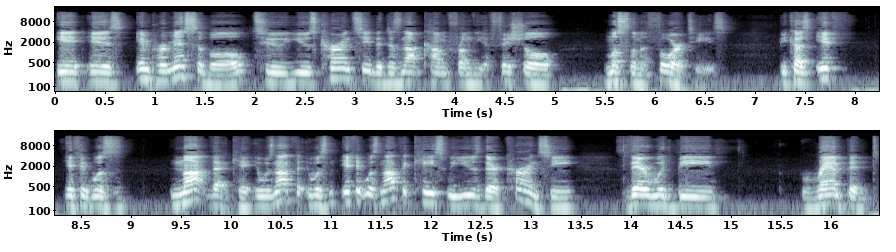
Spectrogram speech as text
it is impermissible to use currency that does not come from the official Muslim authorities, because if if it was not that case, it was not that it was if it was not the case we use their currency, there would be rampant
